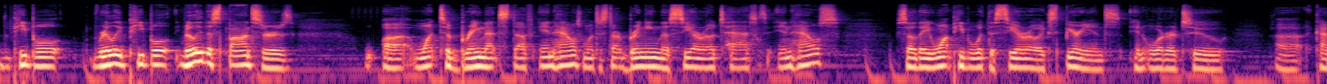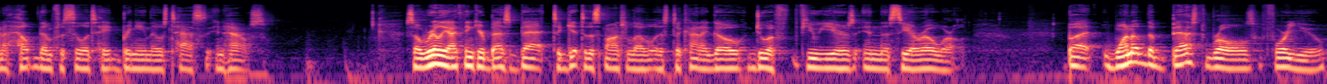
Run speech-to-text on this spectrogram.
the people, really people, really the sponsors uh, want to bring that stuff in house, want to start bringing the CRO tasks in house. So they want people with the CRO experience in order to uh, kind of help them facilitate bringing those tasks in house. So really, I think your best bet to get to the sponsor level is to kind of go do a few years in the CRO world. But one of the best roles for you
